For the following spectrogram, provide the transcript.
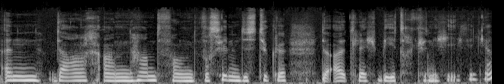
en daar aan de hand van verschillende stukken de uitleg beter kunnen geven. Ja?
